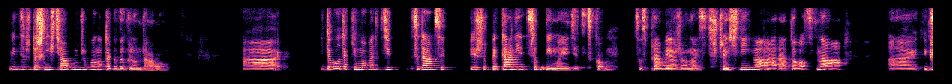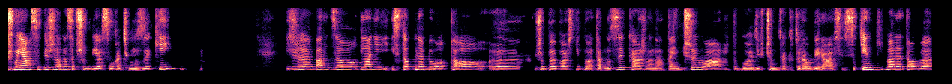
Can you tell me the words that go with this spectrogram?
więc też nie chciałabym, żeby ono tak wyglądało. I to był taki moment, gdzie zadałam sobie pierwsze pytanie, co lubi moje dziecko, co sprawia, że ona jest szczęśliwa, radosna. I przypomniałam sobie, że ona zawsze lubiła słuchać muzyki i że bardzo dla niej istotne było to, e, żeby właśnie była ta muzyka, że ona tańczyła, że to była dziewczynka, która ubierała się w sukienki baletowe.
